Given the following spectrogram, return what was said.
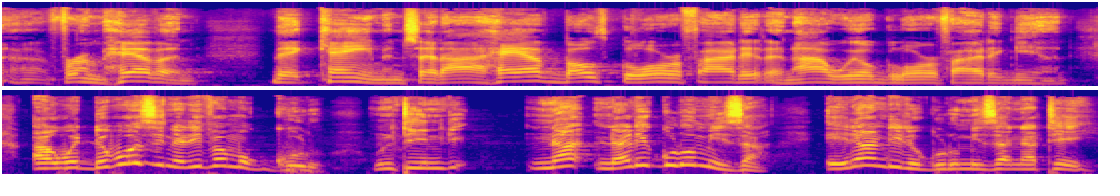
from heaven that came and said, I have both glorified it and I will glorify it again. awo eddoboozi ne liva mu ggulu nti naligulumiza era ndirigulumiza nate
